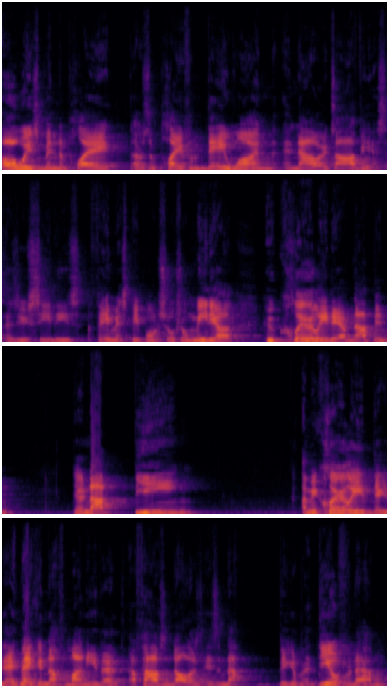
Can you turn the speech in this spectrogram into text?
always been the play. That was the play from day one, and now it's obvious as you see these famous people on social media who clearly they have not been, they're not being. I mean, clearly they, they make enough money that a thousand dollars isn't that big of a deal for them,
